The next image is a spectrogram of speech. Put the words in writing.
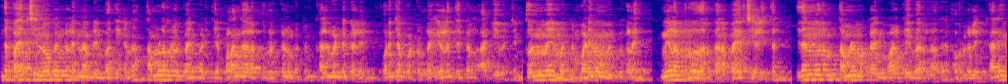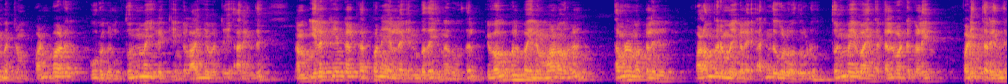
இந்த பயிற்சியின் நோக்கங்கள் என்ன அப்படின்னு பாத்தீங்கன்னா தமிழர்கள் பயன்படுத்திய பழங்கால பொருட்கள் மற்றும் கல்வெட்டுகளில் பொறிக்கப்பட்டுள்ள எழுத்துக்கள் ஆகியவற்றின் தொன்மை மற்றும் வடிவமைப்புகளை மீளப்பெறுவதற்கான பயிற்சி அளித்தல். இதன் மூலம் தமிழ் மக்களின் வாழ்க்கை வரலாறு அவர்களின் கலை மற்றும் பண்பாடு கூறுகள் தொன்மை இலக்கியங்கள் ஆகியவற்றை அறிந்து நம் இலக்கியங்கள் கற்பனை அல்ல என்பதை நிறுவுதல். இவ்வகுப்பில் பயிலும் மாணவர்கள் தமிழ் மக்களின் பழம்பெருமைகளை அறிந்து கொள்வதோடு தொன்மை வாய்ந்த கல்வெட்டுகளை படித்தறிந்து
